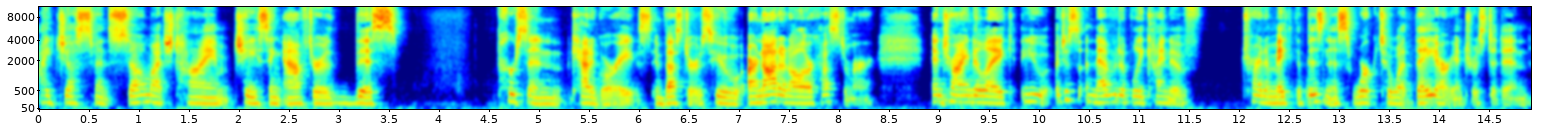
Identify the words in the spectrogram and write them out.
I just spent so much time chasing after this person categories, investors who are not at all our customer, and trying to like, you just inevitably kind of try to make the business work to what they are interested in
